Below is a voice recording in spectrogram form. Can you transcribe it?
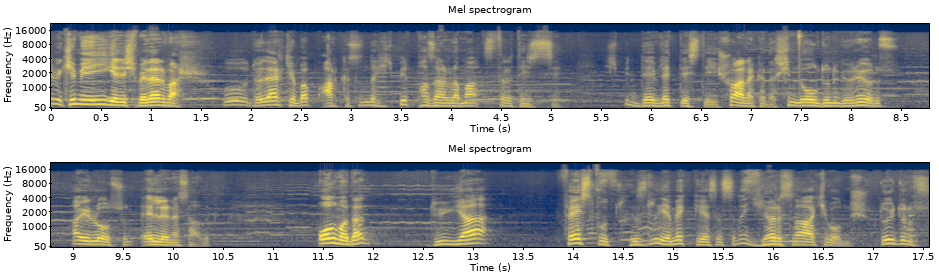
Şimdi kimi iyi gelişmeler var. Bu döner kebap arkasında hiçbir pazarlama stratejisi, hiçbir devlet desteği şu ana kadar şimdi olduğunu görüyoruz. Hayırlı olsun, ellerine sağlık. Olmadan dünya fast food, hızlı yemek piyasasının yarısına hakim olmuş. Duydunuz.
